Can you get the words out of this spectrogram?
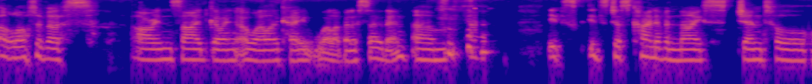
A lot of us are inside going, oh, well, okay, well, I better so then. Um, it's, it's just kind of a nice, gentle,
